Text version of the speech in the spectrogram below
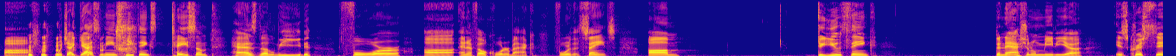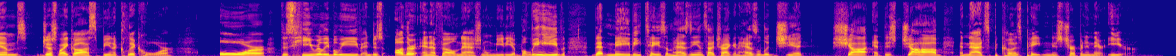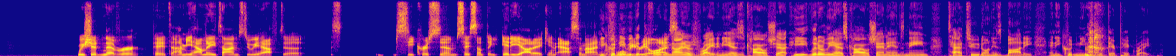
uh, which I guess means he thinks Taysom has the lead for uh, NFL quarterback for the Saints. Um, do you think the national media is Chris Simms just like us being a click whore? Or does he really believe, and does other NFL national media believe that maybe Taysom has the inside track and has a legit shot at this job, and that's because Payton is chirping in their ear? We should never pay attention. I mean, how many times do we have to see Chris Simms say something idiotic and asinine. He couldn't even get realize. the 49ers right, and he has Kyle Shan- He literally has Kyle Shanahan's name tattooed on his body, and he couldn't even get their pick right.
